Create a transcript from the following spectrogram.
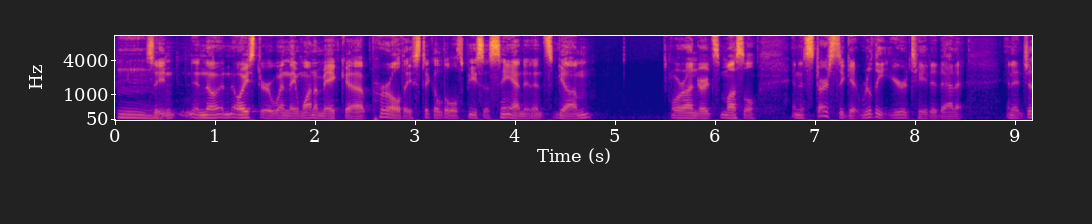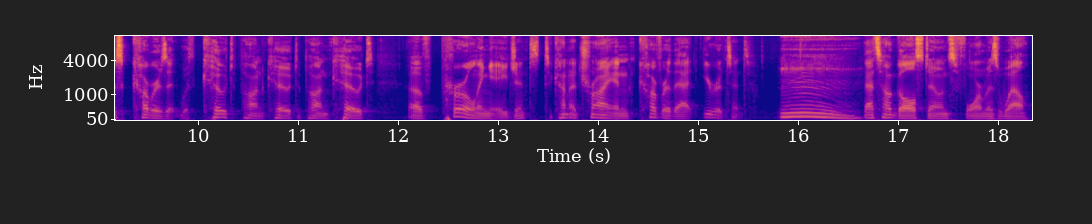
Hmm. So you, you know, an oyster, when they want to make a pearl, they stick a little piece of sand in its gum or under its muscle, and it starts to get really irritated at it, and it just covers it with coat upon coat upon coat of pearling agent to kind of try and cover that irritant. That's how gallstones form as well.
